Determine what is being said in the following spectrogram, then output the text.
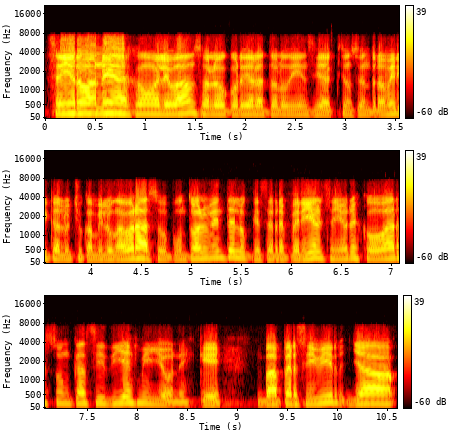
Señor Vanegas, ¿cómo le va? Un saludo cordial a toda la audiencia de Acción Centroamérica. Lucho Camilo, un abrazo. Puntualmente, lo que se refería el señor Escobar son casi 10 millones que va a percibir. Ya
